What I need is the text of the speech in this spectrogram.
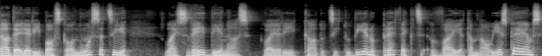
Tādēļ arī Bosko nosacīja, lai svētdienās vai arī kādu citu dienu prefekts vai, ja tam nav iespējams,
